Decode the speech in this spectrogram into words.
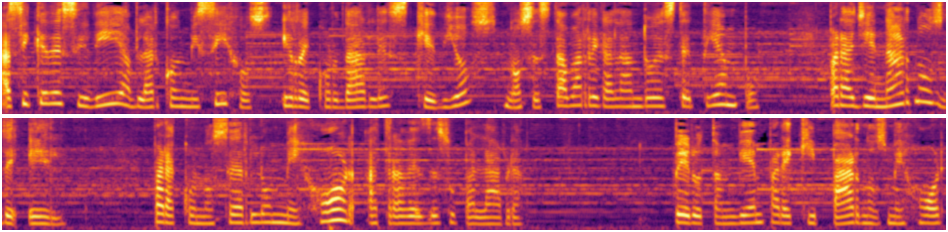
Así que decidí hablar con mis hijos y recordarles que Dios nos estaba regalando este tiempo para llenarnos de Él, para conocerlo mejor a través de su palabra, pero también para equiparnos mejor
